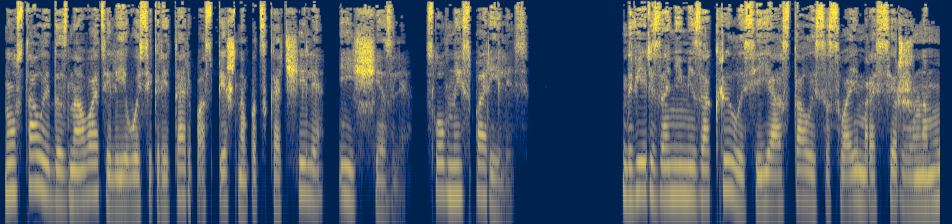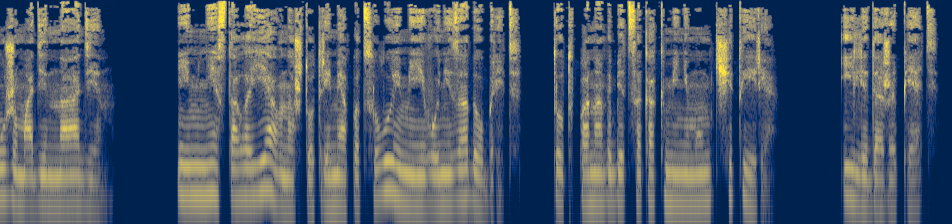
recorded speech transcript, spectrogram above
Но усталый дознаватель и его секретарь поспешно подскочили и исчезли, словно испарились. Дверь за ними закрылась, и я осталась со своим рассерженным мужем один на один. И мне стало явно, что тремя поцелуями его не задобрить. Тут понадобится как минимум четыре или даже пять.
